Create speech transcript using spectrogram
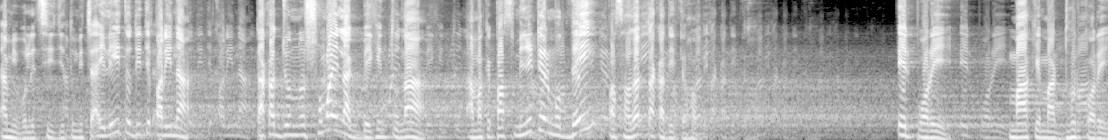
আমি বলেছি যে, তুমি চাইলেই তো দিতে পারি না। টাকার জন্য সময় লাগবে, কিন্তু না, আমাকে পাঁচ মিনিটের মধ্যেই পাঁচ হাজার টাকা দিতে হবে। এরপরে মাকে মারধর করে।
